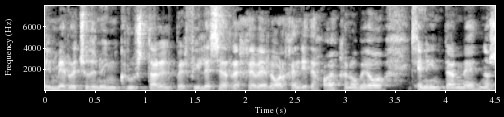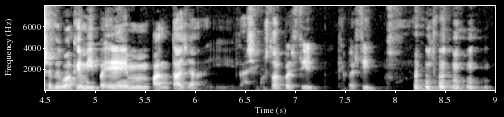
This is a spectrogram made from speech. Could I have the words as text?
el mero hecho de no incrustar el perfil sRGB, luego la gente dice, joder, es que lo veo en internet, no se ve igual que mi, en pantalla. Y has incrustado el perfil, ¿qué perfil?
